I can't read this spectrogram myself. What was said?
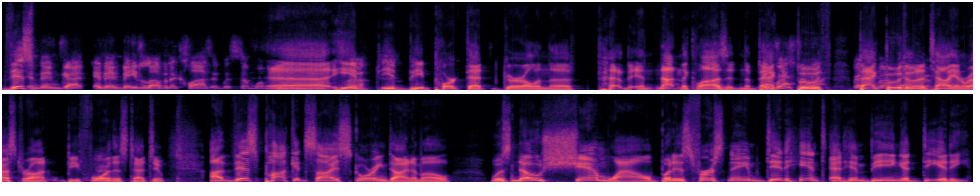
This And then got and then made love in a closet with someone. uh he had, he had, he porked that girl in the in, not in the closet in the back restaurant. booth back Restaurant booth of an. Italian restaurant before this tattoo. Uh, this pocket-sized scoring dynamo was no ShamWow, but his first name did hint at him being a deity.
